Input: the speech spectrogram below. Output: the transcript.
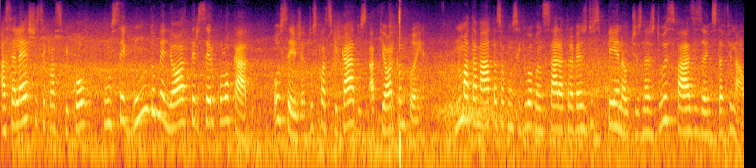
A Celeste se classificou com o segundo melhor terceiro colocado, ou seja, dos classificados, a pior campanha. No mata-mata, só conseguiu avançar através dos pênaltis nas duas fases antes da final.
